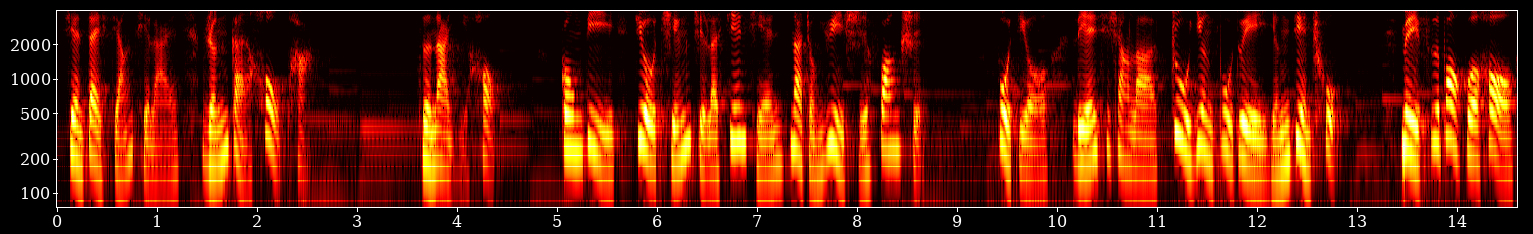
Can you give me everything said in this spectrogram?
现在想起来仍感后怕。自那以后，工地就停止了先前那种运石方式。不久，联系上了驻印部队营建处，每次爆破后，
